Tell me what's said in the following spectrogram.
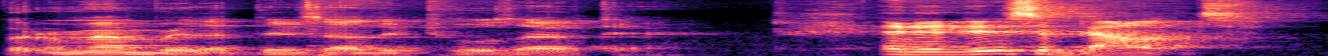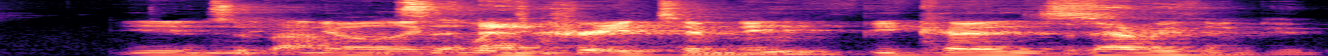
But remember that there's other tools out there. And it is a balance. You, It's a you know, balance. like with And- creativity, because everything, dude.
